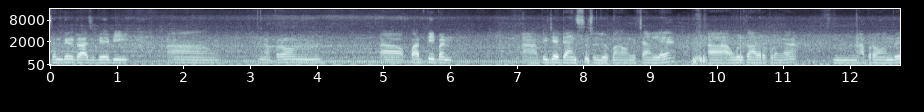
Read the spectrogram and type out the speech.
செந்தில் ராஜ் பேபி அப்புறம் பார்த்திபன் பிஜே டான்ஸ்னு சொல்லியிருப்பாங்க அவங்க சேனலு அவங்களுக்கும் ஆதரவு கொடுங்க. அப்புறம் வந்து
